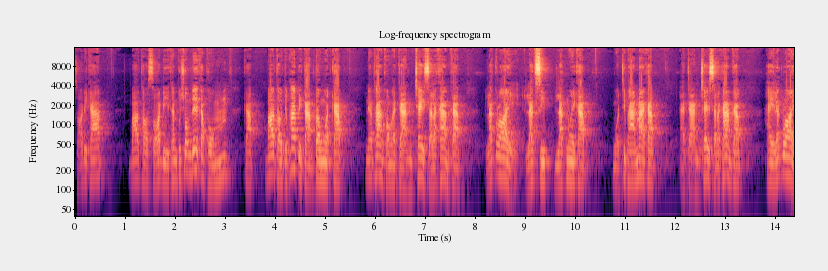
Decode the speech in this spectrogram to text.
สวัสดีครับบ้าทอสวัสดีท่านผู้ชมเด้อครับผม กับบ้าทอจะพาไปตามตองวดครับ แนวทางของอาจารย์ใช่สารข้ามครับลักร้อยลักสิบลักหน่วยครับงวดที่ผ่านมาครับ อาจารย์ใช่สารข้ามครับ ให้ลักร้อย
